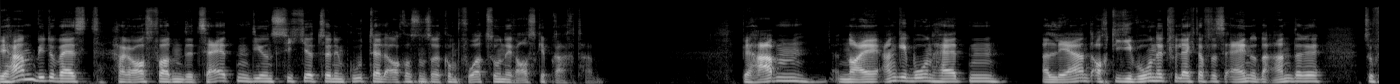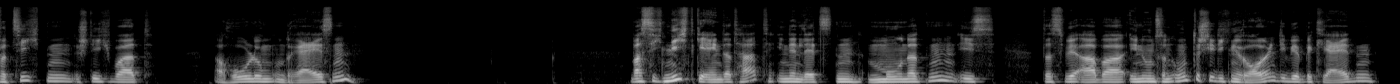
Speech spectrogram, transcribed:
Wir haben, wie du weißt, herausfordernde Zeiten, die uns sicher zu einem Gutteil auch aus unserer Komfortzone rausgebracht haben. Wir haben neue Angewohnheiten erlernt, auch die Gewohnheit vielleicht auf das ein oder andere zu verzichten, Stichwort Erholung und Reisen. Was sich nicht geändert hat in den letzten Monaten, ist, dass wir aber in unseren unterschiedlichen Rollen, die wir bekleiden,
